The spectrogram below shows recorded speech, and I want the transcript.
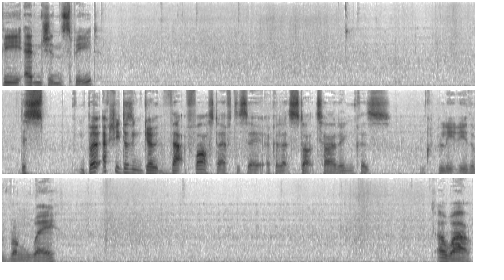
the engine speed. This boat actually doesn't go that fast, I have to say. Okay, let's start turning, because completely the wrong way. Oh wow.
